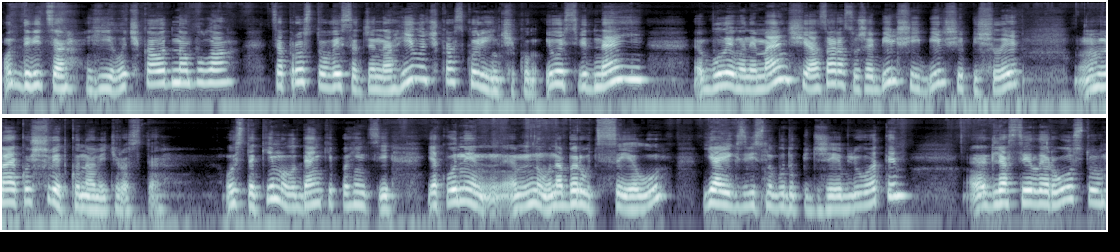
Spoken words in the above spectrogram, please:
От дивіться, гілочка одна була. Це просто висаджена гілочка з корінчиком. І ось від неї були вони менші, а зараз уже більші і більші пішли. Вона якось швидко навіть росте. ось такі молоденькі пагінці. Як вони ну, наберуть силу, я їх, звісно, буду підживлювати е, для сили росту.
